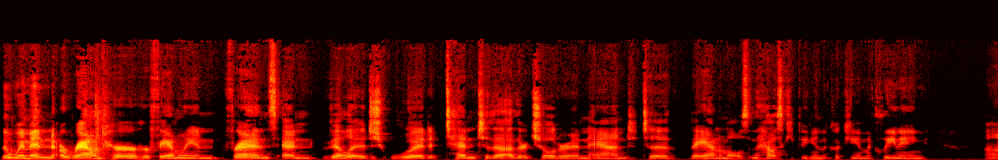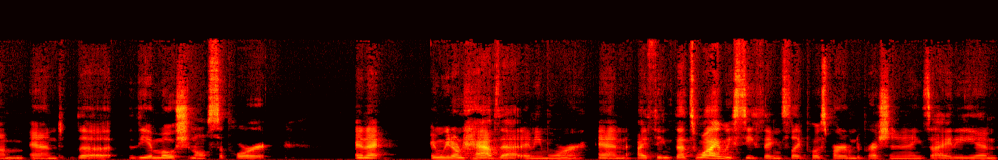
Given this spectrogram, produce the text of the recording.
the women around her, her family and friends and village, would tend to the other children and to the animals and the housekeeping and the cooking and the cleaning um, and the the emotional support. and I and we don't have that anymore. And I think that's why we see things like postpartum depression and anxiety and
